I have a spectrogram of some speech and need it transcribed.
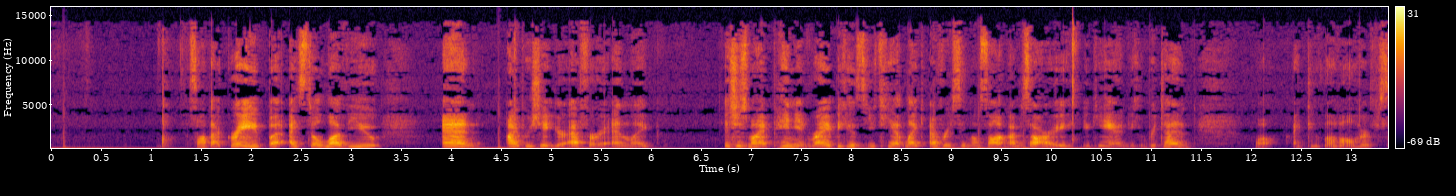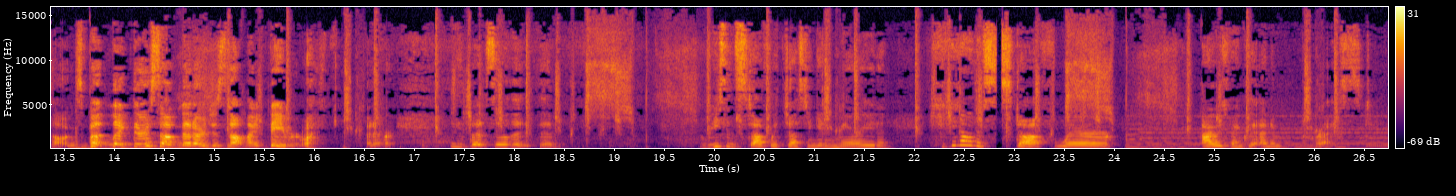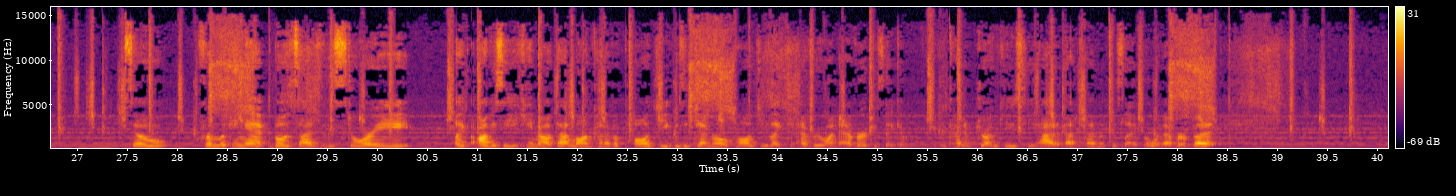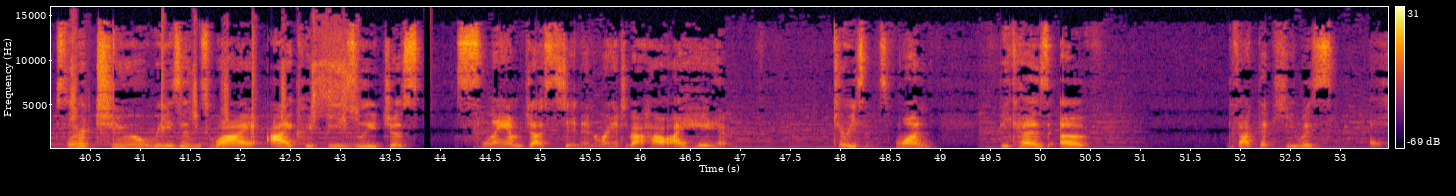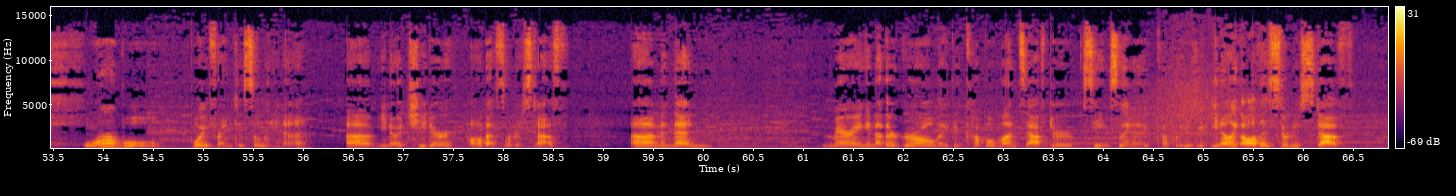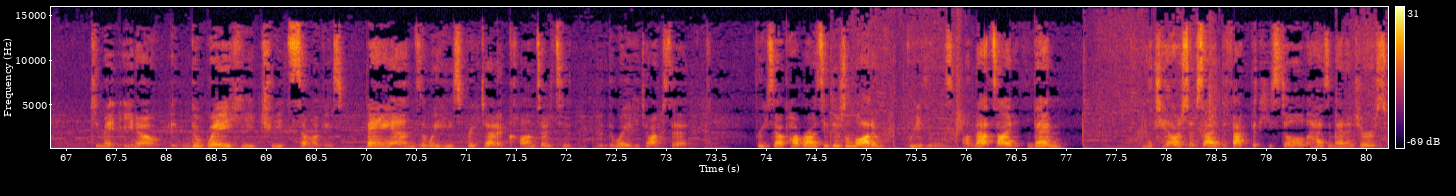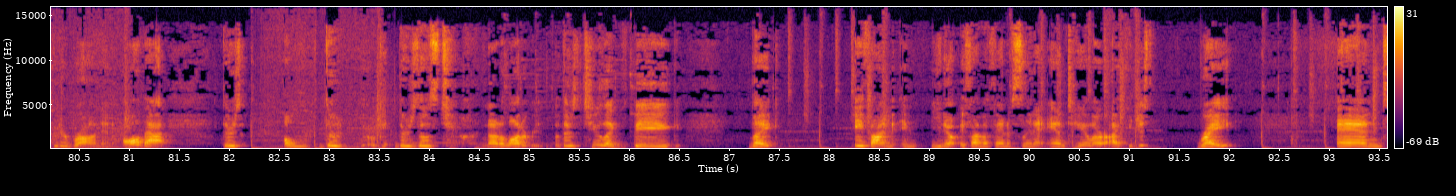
it's not that great, but I still love you, and I appreciate your effort. And like, it's just my opinion, right? Because you can't like every single song. I'm sorry, you can. You can pretend. I do love all her songs, but like there are some that are just not my favorite ones. Whatever. But so the, the recent stuff with Justin getting married, and he did all this stuff where I was frankly unimpressed. So, from looking at both sides of the story, like obviously he came out with that long kind of apology. It was a general apology, like to everyone ever, because like the kind of drug use he had at that time of his life or whatever. But there are two reasons why I could easily just slam Justin and rant about how I hate him. Two reasons. One, because of the fact that he was a horrible boyfriend to Selena, um, you know, a cheater, all that sort of stuff. Um, and then marrying another girl like a couple months after seeing Selena a couple years ago, you know, like all this sort of stuff to make, you know, the way he treats some of his fans, the way he's freaked out at concerts, the way he talks to freaks out paparazzi. There's a lot of reasons on that side. Then on the Taylor Swift side, the fact that he still has a manager, Scooter Braun, and all that, there's a there okay, there's those two not a lot of reasons, but there's two like big like if I'm in you know, if I'm a fan of Selena and Taylor, I could just right? And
